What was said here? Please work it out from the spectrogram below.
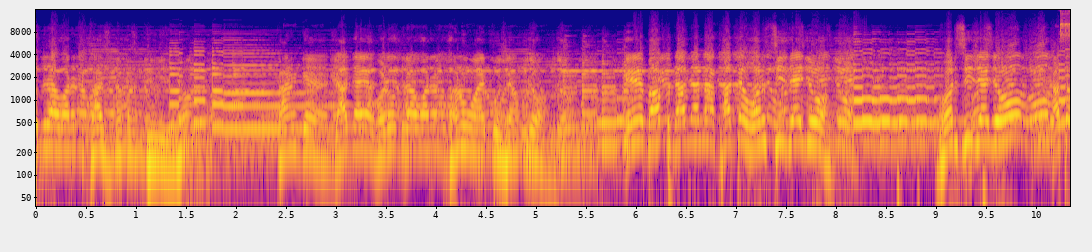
વડોદરા વાળાને ખાસ નમન જોઈ કારણ કે દાદાએ વડોદરા વાળાને ઘણું આપ્યું છે, સમજો. એ બાપ દાદાના ખાતે વરસી જાયજો. વરસી જાયજો. આ તો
